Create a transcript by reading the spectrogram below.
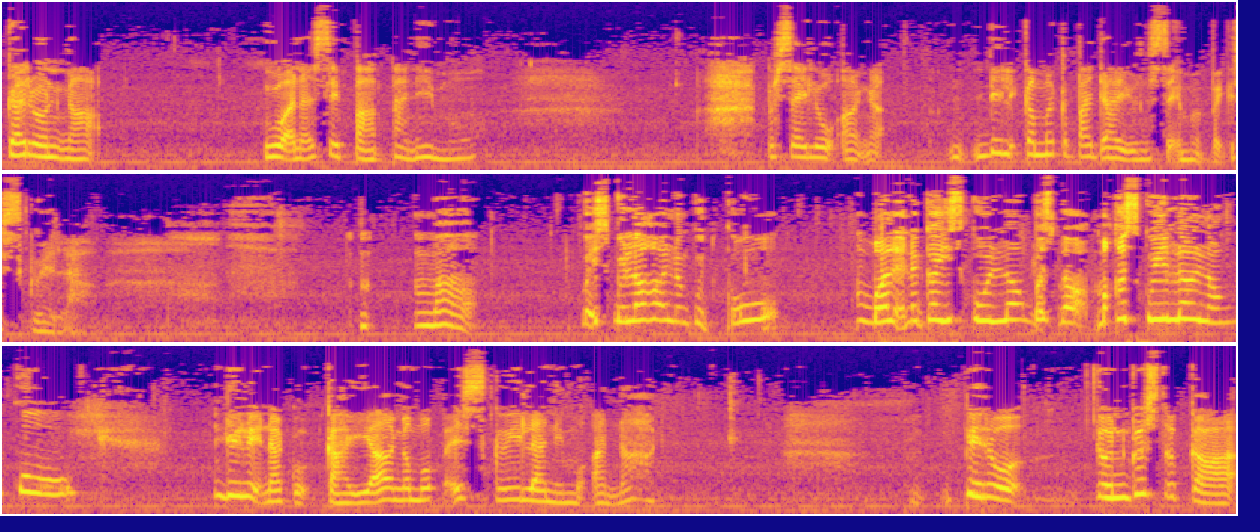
karon nga, wa na si Papa nimo. Pasayloa nga, dili ka makapadayon sa imong pag-eskwela. Ma, pa-eskwela ka lang gud ko. Bala na high school lang, basta makaskwela lang ko. Dili na ko kaya nga mo pa-eskwela ni mo anak. Pero kung gusto ka,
